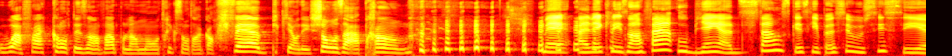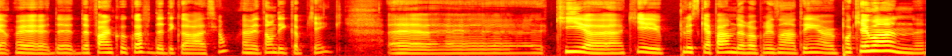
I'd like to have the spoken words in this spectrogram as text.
ou à faire contre les enfants pour leur montrer qu'ils sont encore faibles puis qu'ils ont des choses à apprendre. Mais avec les enfants ou bien à distance, qu'est-ce qui est possible aussi, c'est euh, de, faire un cook-off de décoration, mettons des cupcakes, euh, qui, euh, qui est plus capable de représenter un Pokémon.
